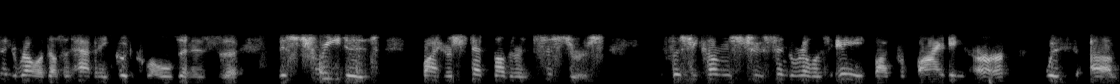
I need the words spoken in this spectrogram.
Cinderella doesn't have any good clothes and is uh, mistreated by her stepmother and sisters. So she comes to Cinderella's aid by providing her with um,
